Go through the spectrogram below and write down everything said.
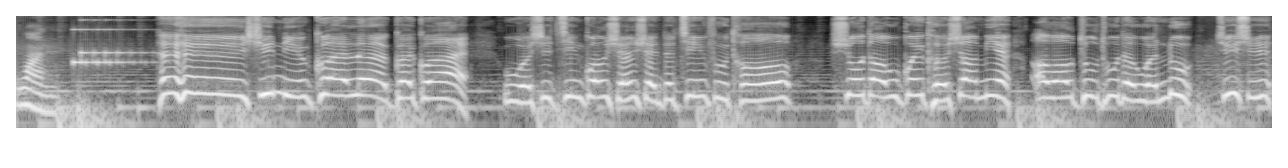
？One，嘿嘿，新年快乐，乖乖！我是金光闪闪的金斧头。说到乌龟壳上面凹凹凸凸的纹路，其实。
